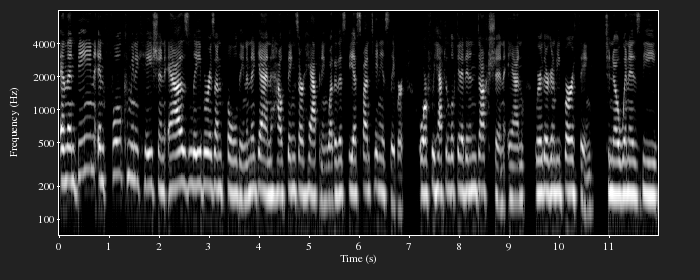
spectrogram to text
And then being in full communication as labor is unfolding. And again, how things are happening, whether this be a spontaneous labor or if we have to look at an induction and where they're going to be birthing to know when is the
